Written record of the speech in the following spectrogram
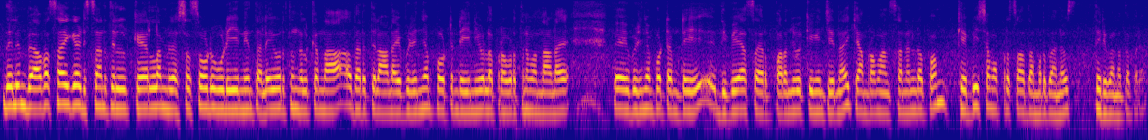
എന്തായാലും വ്യാവസായിക അടിസ്ഥാനത്തിൽ കേരളം യശസ്സോടുകൂടി ഇനി തലയുയർത്തി നിൽക്കുന്ന തരത്തിലാണ് വിഴിഞ്ഞം പോർട്ടിന്റെ ഇനിയുള്ള പ്രവർത്തനമെന്നാണ് വിഴിഞ്ഞപ്പോട്ടം ടി ദിവ്യ സർ പറഞ്ഞു വെക്കുകയും ചെയ്യുന്നത്. ക്യാമറമാൻ സനലിനൊപ്പം കെ ബി ശമപ്രസാദ് അമൃതാനോസ് തിരുവനന്തപുരം.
